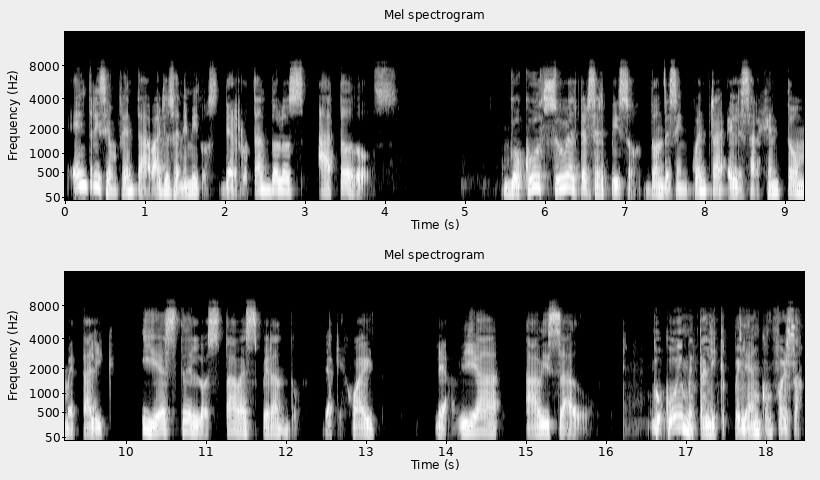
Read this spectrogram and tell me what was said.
entra y se enfrenta a varios enemigos, derrotándolos a todos. Goku sube al tercer piso, donde se encuentra el sargento Metallic, y este lo estaba esperando, ya que White le había avisado. Goku y Metallic pelean con fuerza,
